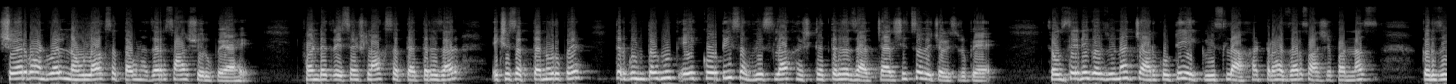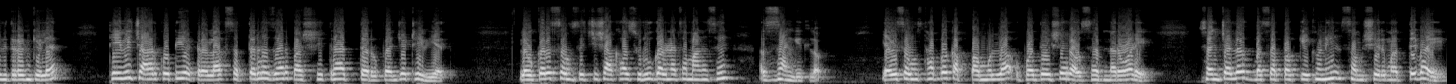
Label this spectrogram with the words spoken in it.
शेअर भांडवल नऊ लाख सत्तावन्न हजार सहाशे रुपये आहे. फंड त्रेसष्ट लाख सत्याहत्तर हजार एकशे सत्त्याण्णव रुपये तर गुंतवणूक एक कोटी सव्वीस लाख अठ्याहत्तर हजार चारशे चव्वेचाळीस रुपये आहे. संस्थेने गरजूंना चार कोटी एकवीस लाख अठरा हजार सहाशे पन्नास कर्ज वितरण केलंय. ठेवी चार कोटी अठरा लाख सत्तर हजार पाचशे त्र्याहत्तर रुपयांच्या ठेवी आहेत. लवकरच संस्थेची शाखा सुरू करण्याचा मानस आहे असं सांगितलं. यावेळी संस्थापक अप्पा मुल्ला उपाध्यक्ष रावसाहेब नरवाडे संचालक बसप्पा केखणी समशेर मत्तेभाई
